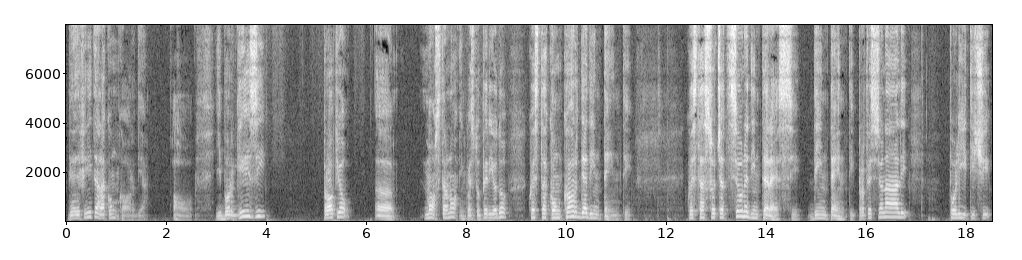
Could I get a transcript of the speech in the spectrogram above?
Viene definita la concordia. Oh, I borghesi proprio eh, mostrano in questo periodo questa concordia di intenti, questa associazione di interessi, di intenti professionali, politici,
